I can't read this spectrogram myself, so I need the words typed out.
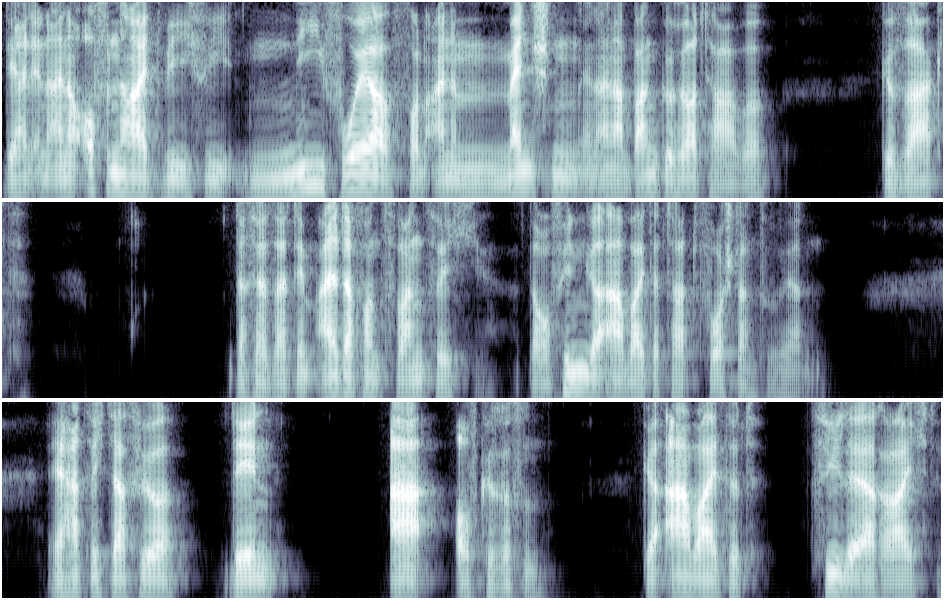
Der hat in einer Offenheit, wie ich sie nie vorher von einem Menschen in einer Bank gehört habe, gesagt, dass er seit dem Alter von 20 darauf hingearbeitet hat, Vorstand zu werden. Er hat sich dafür den A aufgerissen, gearbeitet, Ziele erreicht,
